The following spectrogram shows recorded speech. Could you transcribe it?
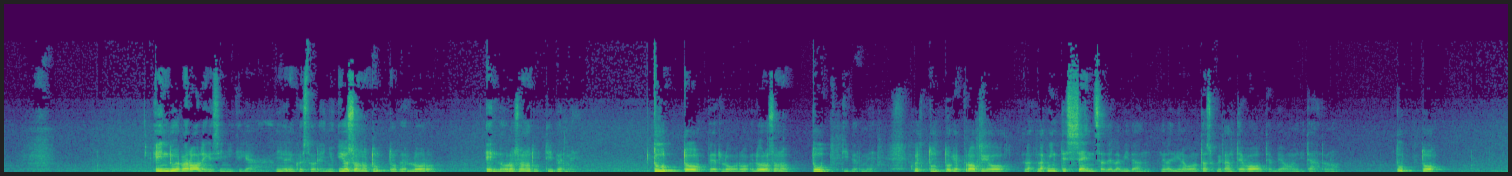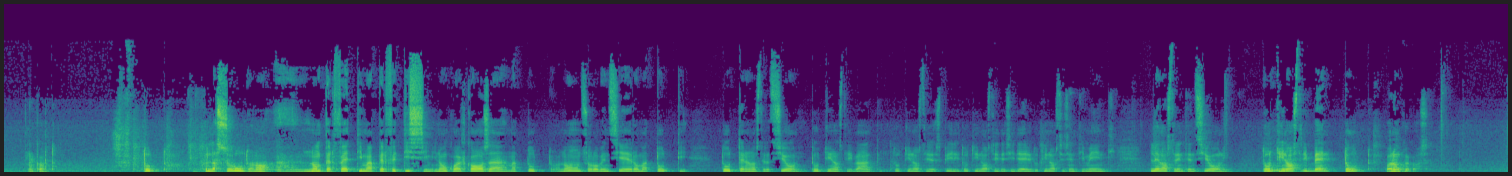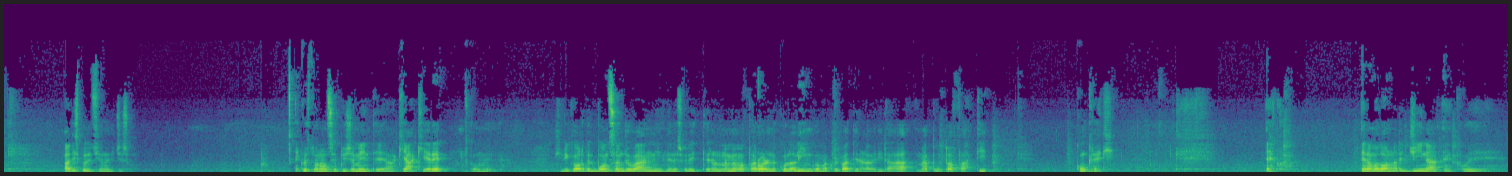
E in due parole che significa vivere in questo regno? Io sono tutto per loro e loro sono tutti per me. Tutto per loro e loro sono tutti per me. Quel tutto che è proprio la, la, quintessenza della vita nella divina volontà su cui tante volte abbiamo meditato, no? Tutto, d'accordo? Tutto, quell'assoluto, no? Non perfetti ma perfettissimi, non qualcosa ma tutto, non un solo pensiero ma tutti, tutte le nostre azioni, tutti i nostri palpiti, tutti i nostri respiri, tutti i nostri desideri, tutti i nostri sentimenti, le nostre intenzioni, tutti i nostri beni, tutto, qualunque cosa a disposizione di Gesù. E questo non semplicemente a chiacchiere, come ci ricorda il buon San Giovanni nelle sue lettere, non amiamo a parole né con la lingua, ma con i fatti nella verità, ma appunto a fatti concreti. Ecco, e la Madonna, regina, ecco,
